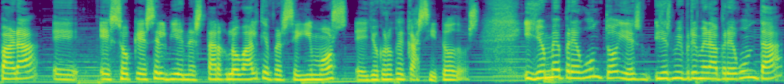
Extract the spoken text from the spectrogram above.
para eh, eso que es el bienestar global que perseguimos eh, yo creo que casi todos. Y yo me pregunto, y es, y es mi primera pregunta,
